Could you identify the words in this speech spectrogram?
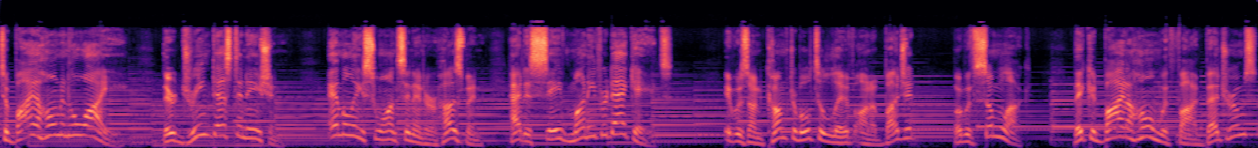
To buy a home in Hawaii, their dream destination, Emily Swanson and her husband had to save money for decades. It was uncomfortable to live on a budget, but with some luck, they could buy a home with five bedrooms,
